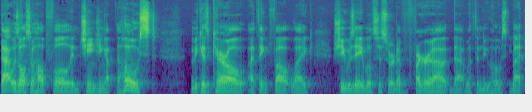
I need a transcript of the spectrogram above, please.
that was also helpful in changing up the host because Carol, I think, felt like she was able to sort of figure out that with the new host. But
